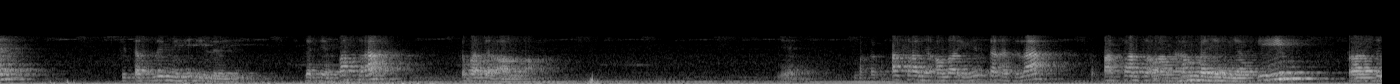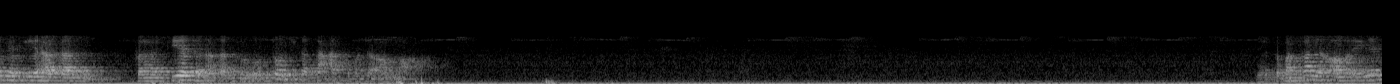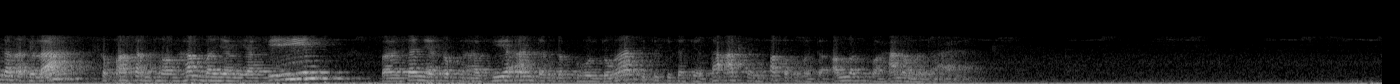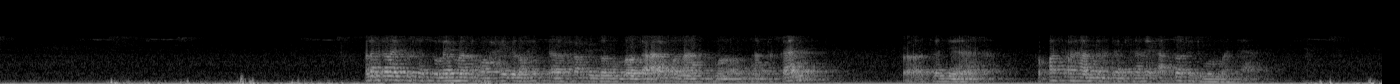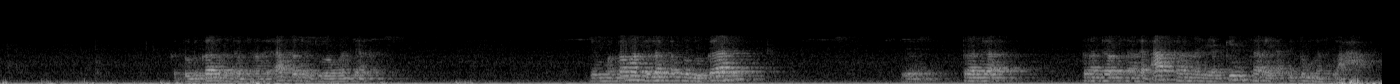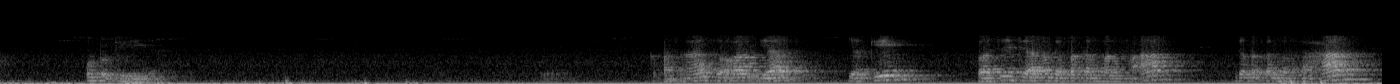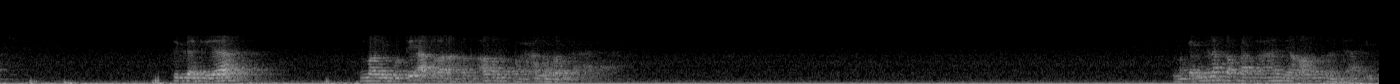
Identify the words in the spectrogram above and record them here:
kita selimihi ilaih. Dan dia pasrah kepada Allah. Ya maka kepasrahan yang Allah inginkan adalah kepasrahan seorang hamba yang yakin bahwasanya dia akan bahagia dan akan beruntung jika taat kepada Allah. Ya, kepasrahan yang Allah inginkan adalah kepasrahan seorang hamba yang yakin bahasanya kebahagiaan dan keberuntungan itu jika dia taat dan patuh kepada Allah Subhanahu wa taala. Oleh karena itu Sulaiman Wahid Rahimahullah Ta'ala pernah mengatakan bahasanya kepasrahan terhadap syariat itu ada dua macam. Ketundukan terhadap syariat ada dua macam. Yang pertama adalah ketundukan ya, terhadap terhadap syariat karena yakin syariat itu masalah untuk dirinya. Kepasrahan seorang yang yakin bahwasanya dia akan mendapatkan manfaat, mendapatkan maslahat jika dia mengikuti aturan-aturan Allah Subhanahu wa taala. Maka inilah kepasrahan yang Allah kehendaki.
